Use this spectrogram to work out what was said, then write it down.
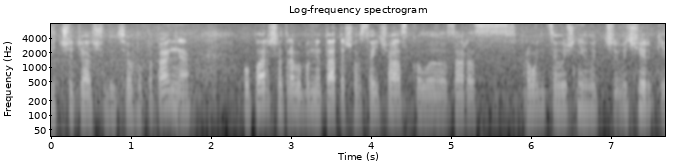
відчуття щодо цього питання. По-перше, треба пам'ятати, що в цей час, коли зараз проводяться гучні вечірки,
